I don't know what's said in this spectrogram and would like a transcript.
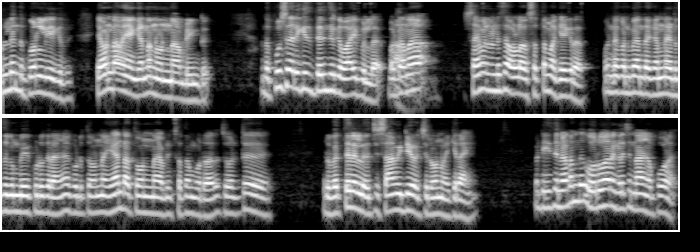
உள்ளே இந்த குரல் கேட்குது எவன்டா அவன் என் கண்ணன் ஒன்றா அப்படின்ட்டு. அந்த பூசாரிக்கு இது தெரிஞ்சிருக்க வாய்ப்பு இல்லை. பட் ஆனால் சைமல்டேனியஸாக அவ்வளோ சத்தமாக கேட்குறாரு உடனே கொண்டு போய் அந்த கண்ணை எடுத்து கொண்டு போய் கொடுக்குறாங்க. கொடுத்த உடனே ஏன்டா தோணுன அப்படின்னு சத்தம் போடுறாரு. சொல்லிட்டு ஒரு வெத்தலையில் வச்சு சாமிகிட்டே வச்சிருவோன்னு வைக்கிறாங்க. பட் இது நடந்து ஒரு வாரம் கழிச்சு நாங்கள் போகிறேன்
